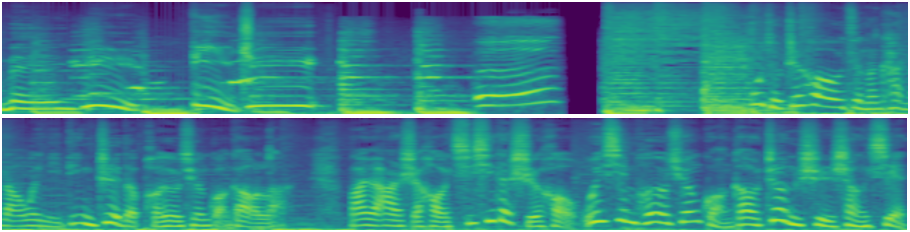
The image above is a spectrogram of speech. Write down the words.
每日必知。不久之后就能看到为你定制的朋友圈广告了。八月二十号七夕的时候，微信朋友圈广告正式上线。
